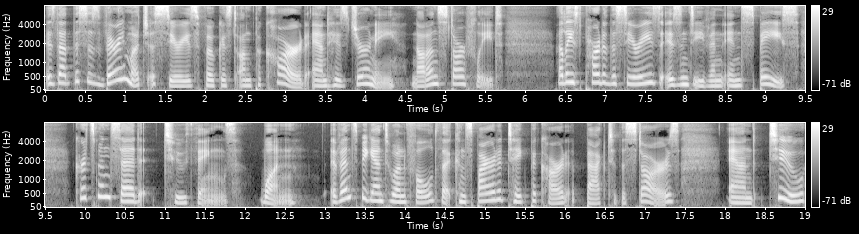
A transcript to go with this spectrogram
is that this is very much a series focused on Picard and his journey, not on Starfleet. At least part of the series isn't even in space. Kurtzman said two things. One, events began to unfold that conspire to take Picard back to the stars. And two,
